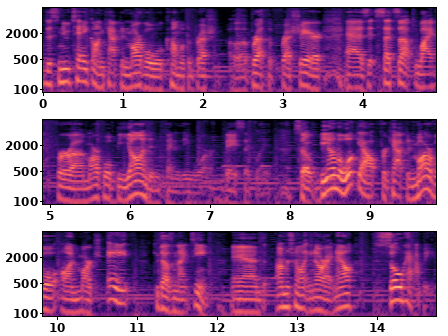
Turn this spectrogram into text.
this new take on Captain Marvel will come with a breath, a breath of fresh air as it sets up life for uh, Marvel beyond Infinity War, basically. So be on the lookout for Captain Marvel on March 8th, 2019. And I'm just gonna let you know right now, so happy,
